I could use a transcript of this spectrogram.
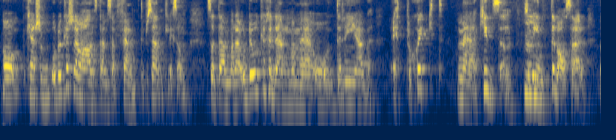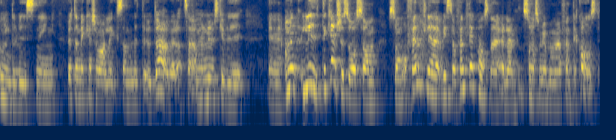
Och, kanske, och då kanske den var anställd så här 50% liksom. Så att den var där. Och då kanske den var med och drev ett projekt med kidsen som inte var så här undervisning utan det kanske var liksom lite utöver att så här, men nu ska vi Eh, ja, men lite kanske så som, som offentliga, vissa offentliga konstnärer, eller sådana som jobbar med offentlig konst,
